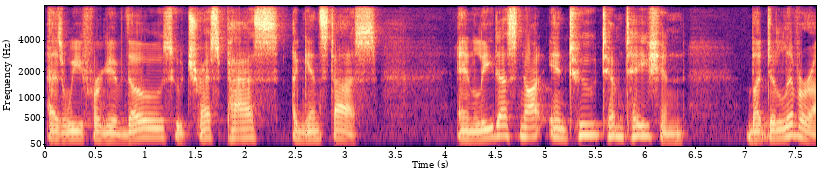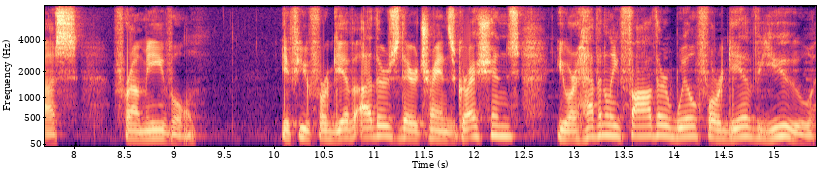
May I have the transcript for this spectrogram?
as we forgive those who trespass against us and lead us not into temptation, but deliver us from evil. If you forgive others their transgressions, your heavenly Father will forgive you.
